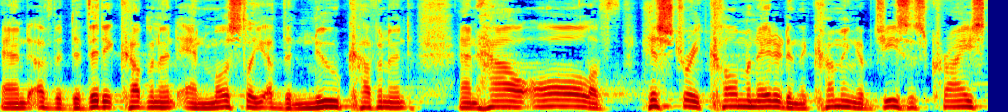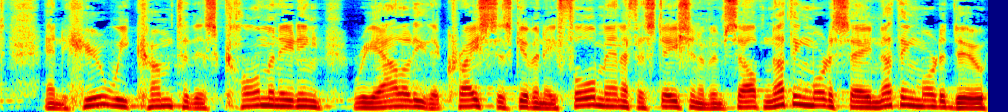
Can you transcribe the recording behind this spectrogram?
and of the Davidic covenant and mostly of the new covenant and how all of history culminated in the coming of Jesus Christ. And here we come to this culminating reality that Christ has given a full manifestation of himself, nothing more to say, nothing more to do.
